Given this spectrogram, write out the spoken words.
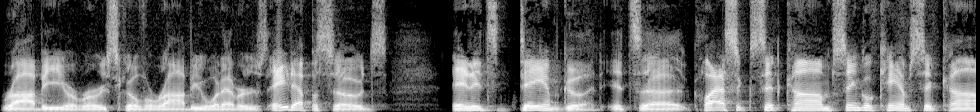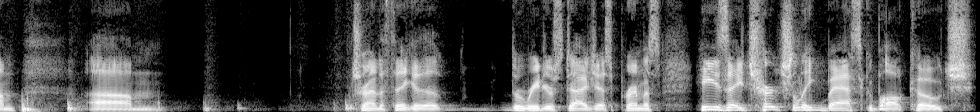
Robbie or Rory Scovel Robbie, whatever, there's eight episodes, and it's damn good. It's a classic sitcom, single cam sitcom. Um, trying to think of the the Reader's Digest premise. He's a church league basketball coach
